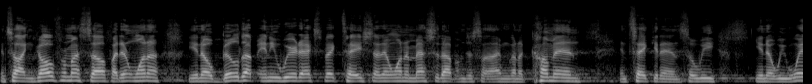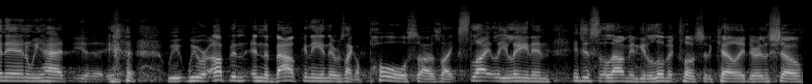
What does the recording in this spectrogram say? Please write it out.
until I can go for myself. I didn't want to, you know, build up any weird expectation. I didn't want to mess it up. I'm just, I'm going to come in and take it in. So we, you know, we went in. We had, we, we were up in, in the balcony, and there was like a pole, so I was like slightly leaning. It just allowed me to get a little bit closer to Kelly during the show.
